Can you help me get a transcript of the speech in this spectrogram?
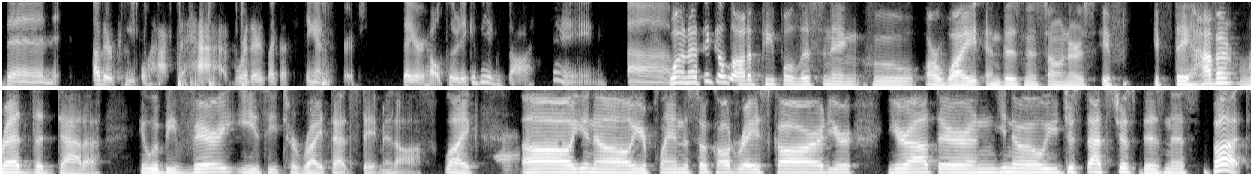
than other people have to have, where there's like a standard that you're held to. It can be exhausting. Um, well, and I think a lot of people listening who are white and business owners, if if they haven't read the data, it would be very easy to write that statement off. Like, oh, you know, you're playing the so-called race card. You're you're out there, and you know, you just that's just business. But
